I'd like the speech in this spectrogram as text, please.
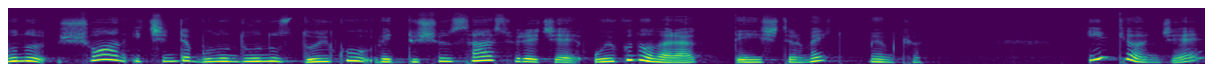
bunu şu an içinde bulunduğunuz duygu ve düşünsel sürece uygun olarak değiştirmek mümkün. İlk önce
